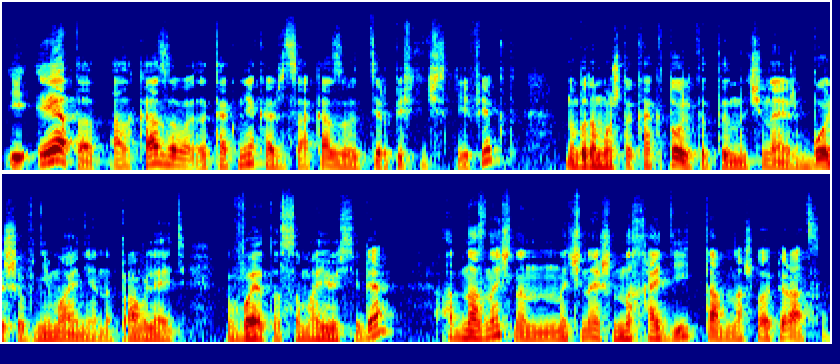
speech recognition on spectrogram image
И это, оказывает, как мне кажется, оказывает терапевтический эффект, ну потому что как только ты начинаешь больше внимания направлять в это самое себя, однозначно начинаешь находить там, на что опираться.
